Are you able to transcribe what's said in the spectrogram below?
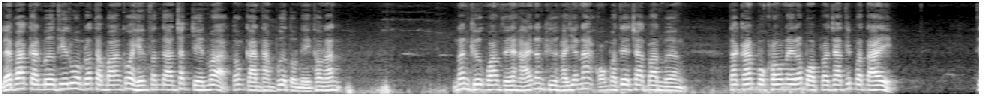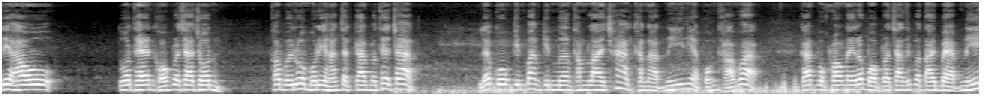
และพรรคการเมืองที่ร่วมรัฐบาลก็เห็นสันดานชัดเจนว่าต้องการทำเพื่อตนเองเท่านั้น นั่นคือความเสียหายนั่นคือหายนะของประเทศชาติบ้านเมืองถ้าการปกครองในระบอบประชาธิปไตย ที่เอาตัวแทนของประชาชน เข้าไปร่วมบริหารจัดการประเทศชาติ แล้วโกงกินบ้านกินเมืองทำลายชาติขนาดนี้เนี่ยผมถามว่า การปกครองในระบอบประชาธิปไตยแบบนี้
